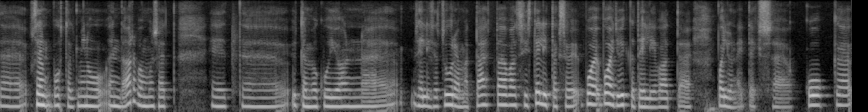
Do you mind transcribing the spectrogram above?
et äh, see on puhtalt minu enda arvamus, et et äh, ütleme, kui on äh, sellised suuremad tähtpäevad, siis tellitakse, poe, poed ju ikka tellivad palju näiteks kooke,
